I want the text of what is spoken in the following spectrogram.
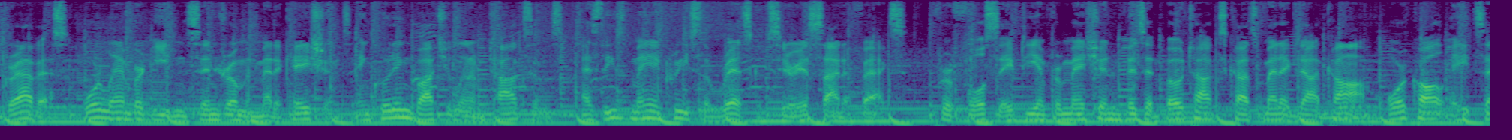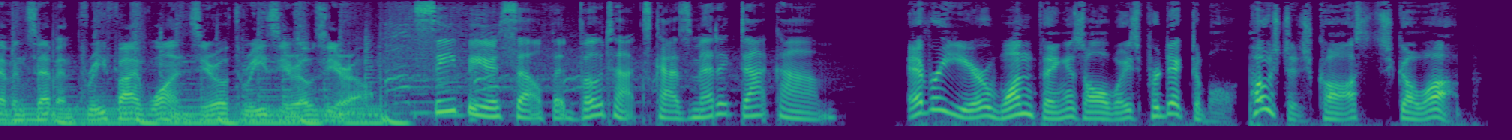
gravis, or Lambert-Eaton syndrome and medications, including botulinum toxins, as these may increase the risk of serious side effects. For full safety information, visit BotoxCosmetic.com or call 877-351-0300. See for yourself at BotoxCosmetic.com. Every year, one thing is always predictable postage costs go up.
